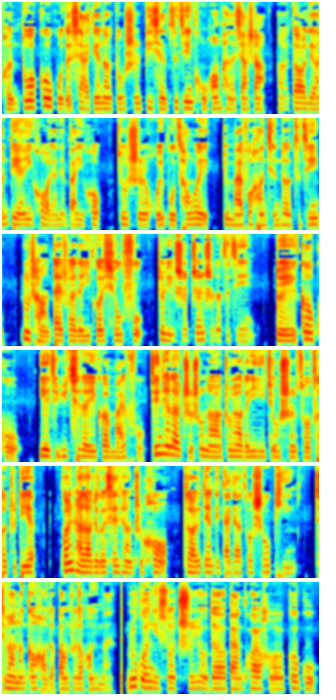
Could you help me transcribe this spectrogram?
很多个股的下跌呢，都是避险资金恐慌盘的下杀啊，到两点以后啊，两点半以后就是回补仓位去埋伏行情的资金入场带出来的一个修复。这里是真实的资金对个股业绩预期的一个埋伏。今天的指数呢，重要的意义就是左侧止跌。观察到这个现象之后，早一点给大家做收评，希望能更好的帮助到朋友们。如果你所持有的板块和个股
